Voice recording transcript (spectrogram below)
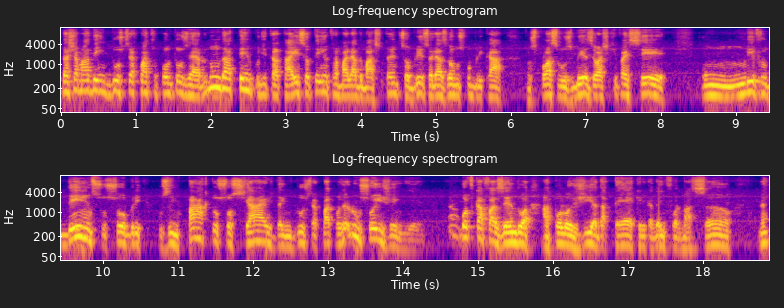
da chamada indústria 4.0. Não dá tempo de tratar isso, eu tenho trabalhado bastante sobre isso, aliás, vamos publicar nos próximos meses, eu acho que vai ser um, um livro denso sobre os impactos sociais da indústria 4.0. Eu não sou engenheiro, não vou ficar fazendo a apologia da técnica, da informação, né?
